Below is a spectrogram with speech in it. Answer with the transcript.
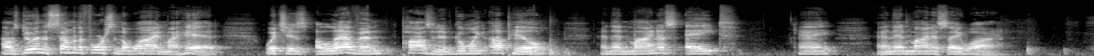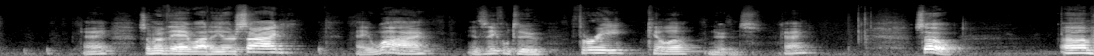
I was doing the sum of the force in the Y in my head, which is 11 positive going uphill, and then minus 8, okay, and then minus AY. Okay, so move the AY to the other side. AY is equal to 3 kilonewtons, okay? So, um,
